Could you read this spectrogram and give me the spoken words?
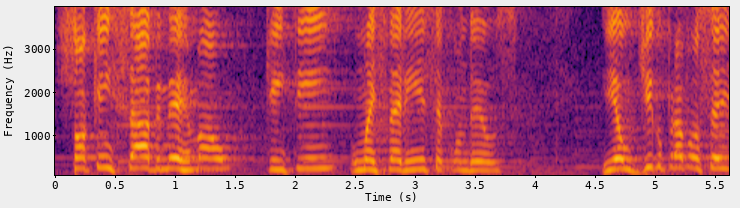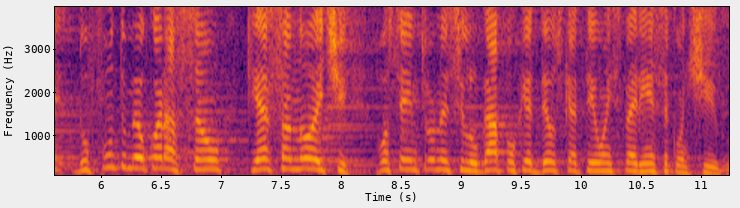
Só quem sabe, meu irmão, quem tem uma experiência com Deus. E eu digo para você, do fundo do meu coração, que essa noite você entrou nesse lugar porque Deus quer ter uma experiência contigo.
